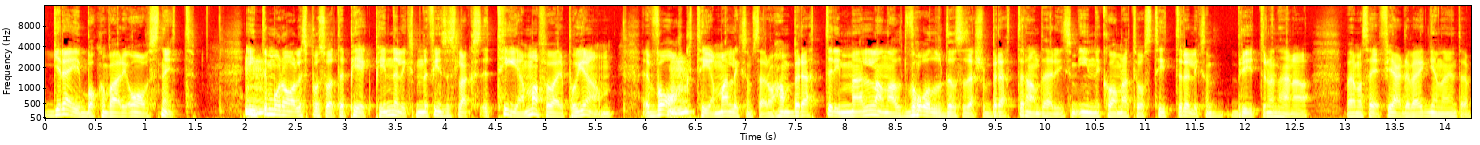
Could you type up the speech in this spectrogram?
grej bakom varje avsnitt. Mm. Inte moraliskt på så att det är pekpinne, liksom, men det finns ett slags ett tema för varje program. Ett vagt mm. tema, liksom, så här, och han berättar emellan allt våld och så där, så berättar han det här liksom, in i kameran till oss tittare, liksom, bryter den här, vad man säger, fjärde väggen, eller inte?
